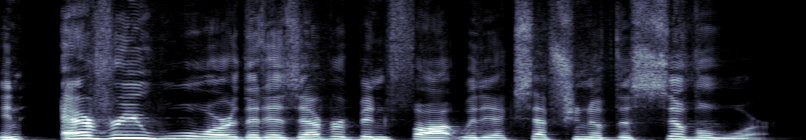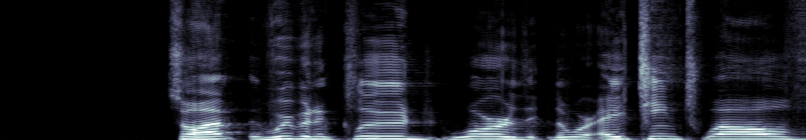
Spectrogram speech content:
in every war that has ever been fought, with the exception of the Civil War. So I, we would include war, the war 1812,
